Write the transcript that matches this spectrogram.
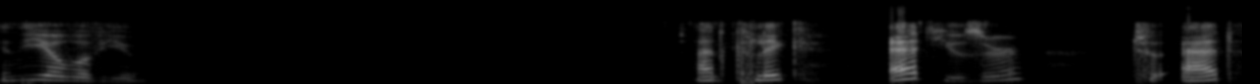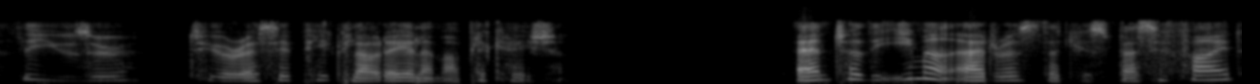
in the overview and click Add User to add the user to your SAP Cloud ALM application. Enter the email address that you specified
